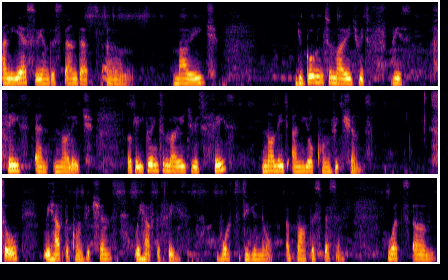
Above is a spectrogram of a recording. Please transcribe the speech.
And yes, we understand that um, marriage, you go into marriage with with faith and knowledge. Okay, you go into marriage with faith, knowledge, and your convictions. So we have the convictions, we have the faith. What do you know about this person? What um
